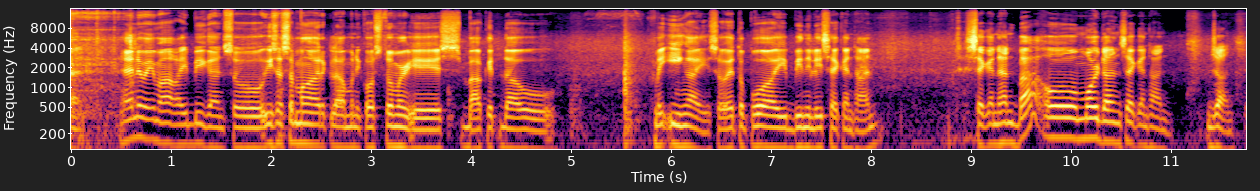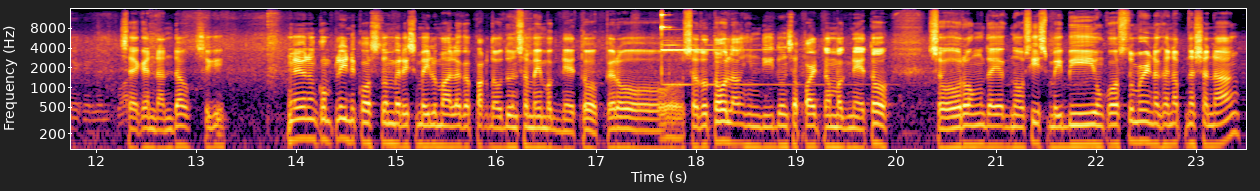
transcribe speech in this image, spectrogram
Ayan. Anyway, mga kaibigan, so isa sa mga reklamo ni customer is bakit daw may ingay. So, ito po ay binili second hand. Second hand ba o more than second hand? John? Second hand. Second hand daw. Sige. Ngayon, ang complaint ni customer is may lumalagapak daw doon sa may magneto. Pero sa totoo lang, hindi doon sa part ng magneto. So, wrong diagnosis. Maybe yung customer naghanap na siya ng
